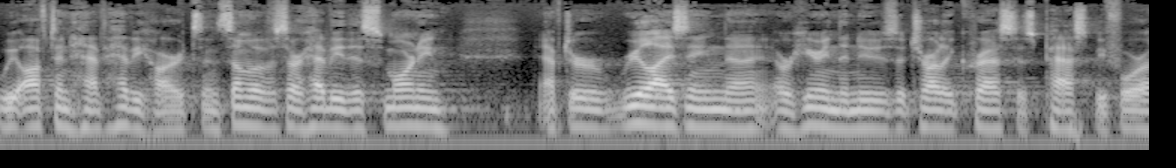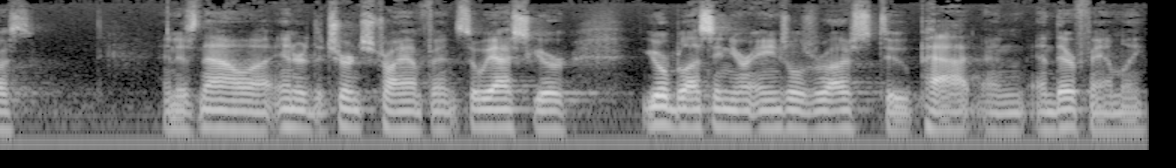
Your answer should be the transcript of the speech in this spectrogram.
we often have heavy hearts. And some of us are heavy this morning after realizing the, or hearing the news that Charlie Cress has passed before us and has now uh, entered the church triumphant. So we ask your, your blessing, your angels rush to Pat and, and their family,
